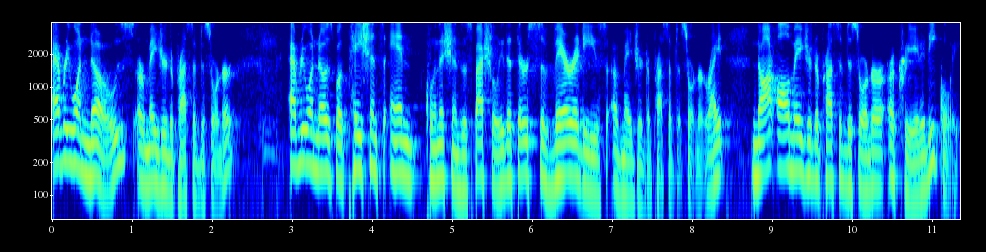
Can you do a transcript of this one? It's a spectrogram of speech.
everyone knows or major depressive disorder, everyone knows both patients and clinicians especially that there's severities of major depressive disorder, right? Not all major depressive disorder are created equally.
